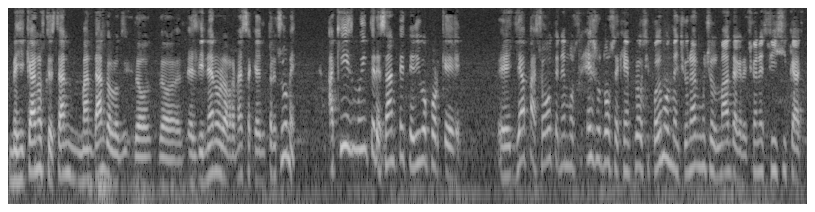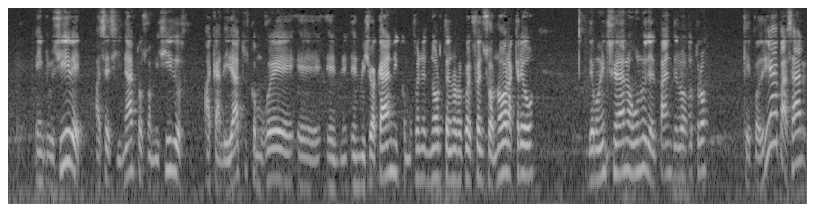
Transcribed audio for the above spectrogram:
mexicanos que están mandando los, el dinero, la remesa que él presume. Aquí es muy interesante, te digo, porque eh, ya pasó, tenemos esos dos ejemplos y podemos mencionar muchos más de agresiones físicas inclusive asesinatos, homicidios a candidatos como fue eh, en, Michoacán y como fue en el norte, no recuerdo, fue en Sonora, creo, de Movimiento Ciudadano uno y del PAN del otro, que podría pasar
